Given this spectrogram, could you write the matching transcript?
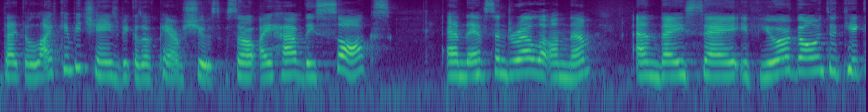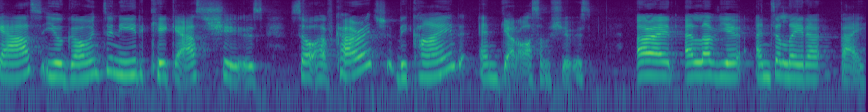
that the life can be changed because of a pair of shoes. So I have these socks and they have Cinderella on them and they say if you are going to kick ass you're going to need kick ass shoes. So have courage be kind and get awesome shoes. All right i love you. Until later. Bye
